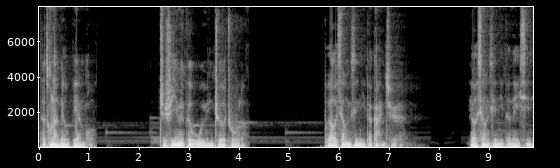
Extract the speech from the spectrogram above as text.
它从来没有变过。只是因为被乌云遮住了。不要相信你的感觉要相信你的内心。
